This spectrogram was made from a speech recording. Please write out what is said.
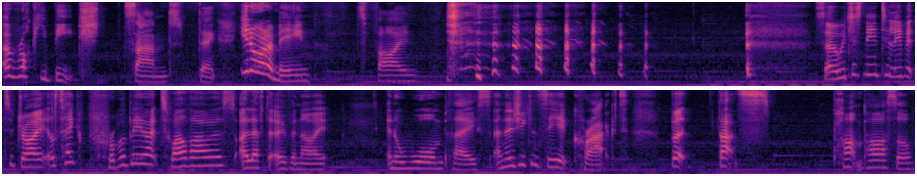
a rocky beach sand thing. You know what I mean? It's fine. so we just need to leave it to dry. It'll take probably about 12 hours. I left it overnight in a warm place and as you can see it cracked but that's part and parcel.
